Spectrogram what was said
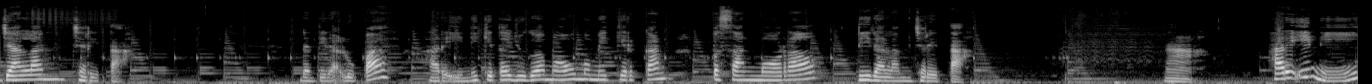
jalan cerita. Dan tidak lupa hari ini kita juga mau memikirkan pesan moral di dalam cerita. Nah, hari ini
